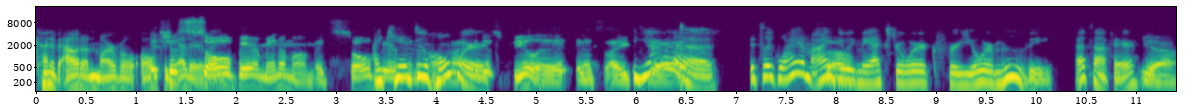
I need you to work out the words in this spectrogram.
kind of out on Marvel altogether. it's just so like, bare minimum. It's so I can't do minimum, I homework. can just feel it, and it's like, yeah. yeah, It's like, why am I So- doing the extra work for your movie? That's not fair. yeah.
